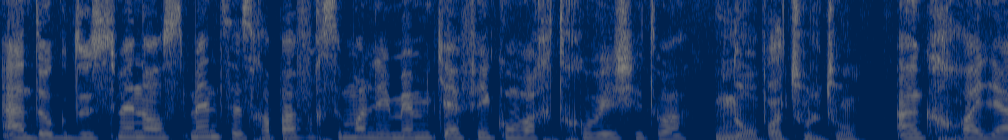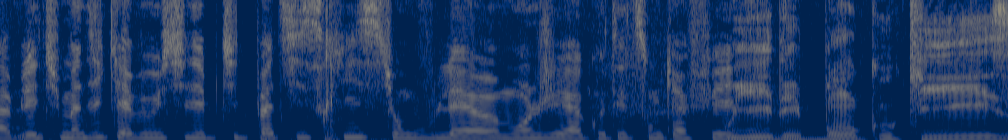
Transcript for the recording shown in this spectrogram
Ah, donc de semaine en semaine, ce ne sera pas forcément les mêmes cafés qu'on va retrouver chez toi? Non, pas tout le temps. Incroyable. Et tu m'as dit qu'il y avait aussi des petites pâtisseries si on voulait euh, manger à côté de son café. Oui, des bons cookies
